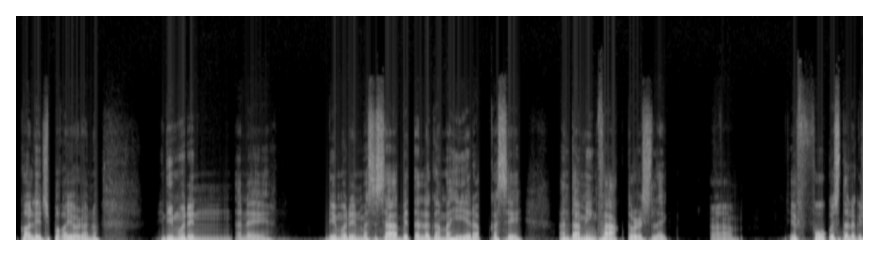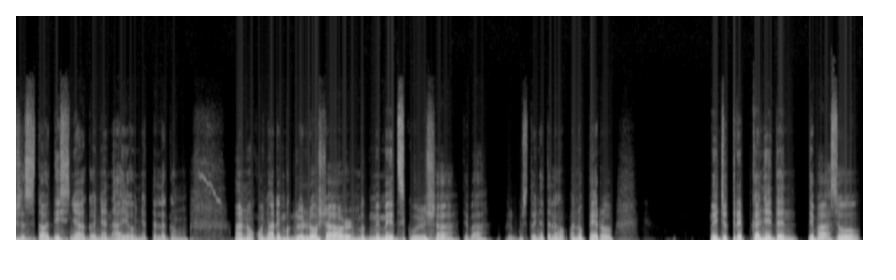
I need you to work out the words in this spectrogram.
college pa kayo or ano, hindi mo rin ano eh, hindi mo rin masasabi talaga mahirap kasi ang daming factors like um, if focus talaga siya sa studies niya, ganyan, ayaw niya talagang, ano, kunyari, maglolo siya or magme-med school siya, di ba? Gusto niya talaga, ano, pero medyo trip ka niya din, di ba? So,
